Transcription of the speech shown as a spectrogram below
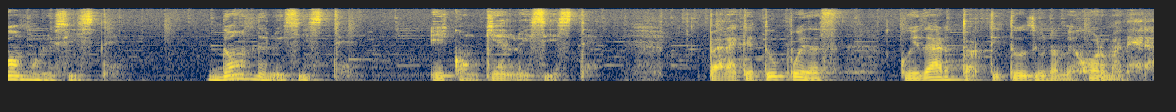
¿Cómo lo hiciste? ¿Dónde lo hiciste? ¿Y con quién lo hiciste? Para que tú puedas cuidar tu actitud de una mejor manera.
